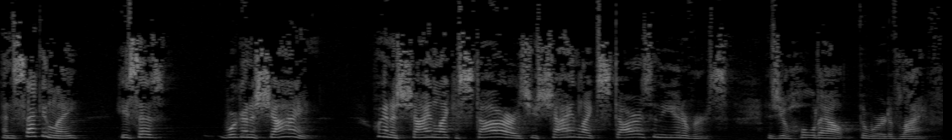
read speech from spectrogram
And secondly, he says, we're going to shine. We're going to shine like a star as you shine like stars in the universe as you hold out the word of life.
